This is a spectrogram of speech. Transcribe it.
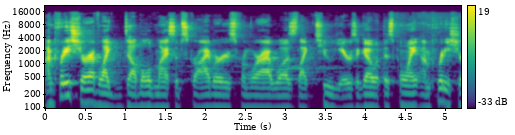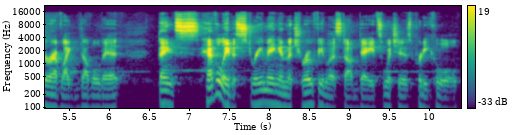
I'm pretty sure I've, like, doubled my subscribers from where I was, like, two years ago at this point. I'm pretty sure I've, like, doubled it thanks heavily to streaming and the trophy list updates, which is pretty cool.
